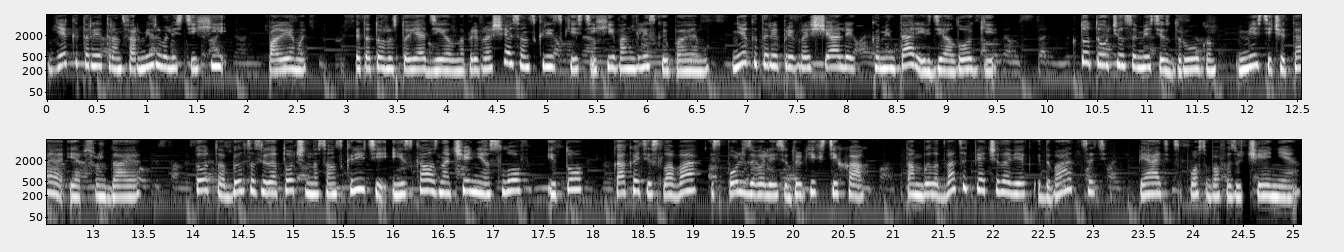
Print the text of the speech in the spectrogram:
Некоторые трансформировали стихи поэмы. Это то же, что я делала, превращая санскритские стихи в английскую поэму. Некоторые превращали комментарии в диалоги. Кто-то учился вместе с другом, вместе читая и обсуждая. Кто-то был сосредоточен на санскрите и искал значение слов и то, как эти слова использовались в других стихах. Там было 25 человек и 25 способов изучения.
